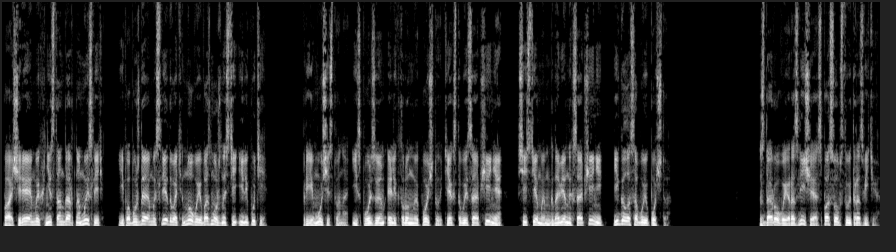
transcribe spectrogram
поощряем их нестандартно мыслить и побуждаем исследовать новые возможности или пути. Преимущественно используем электронную почту, текстовые сообщения, системы мгновенных сообщений и голосовую почту. Здоровые различия способствуют развитию.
